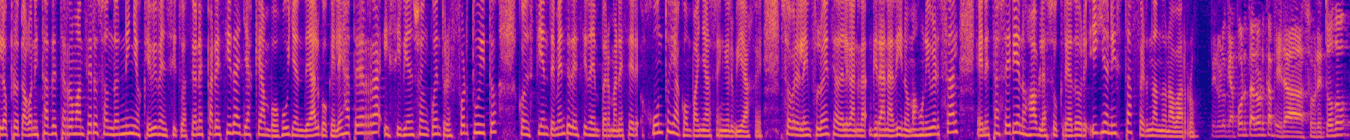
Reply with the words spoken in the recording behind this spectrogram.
los protagonistas de este romancero son dos niños que viven situaciones parecidas, ya que ambos huyen de algo que les aterra y si bien su encuentro es fortuito, conscientemente deciden permanecer juntos y acompañarse en el viaje. Sobre la influencia del granadino más universal, en esta serie nos habla su creador y guionista Fernando Navarro. Pero lo que aporta Lorca era sobre todo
